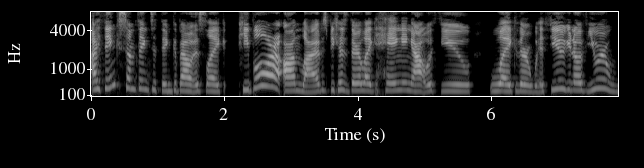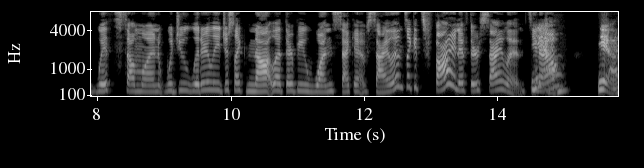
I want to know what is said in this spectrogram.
I think something to think about is like people are on lives because they're like hanging out with you like they're with you. You know, if you were with someone, would you literally just like not let there be one second of silence? Like it's fine if there's silence, you yeah. know? Yeah.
